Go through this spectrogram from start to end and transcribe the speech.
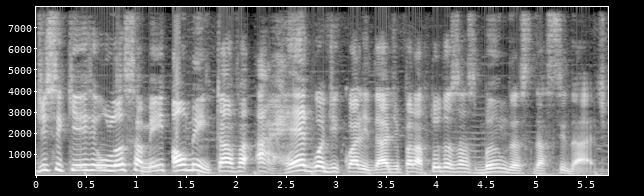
disse que o lançamento aumentava a régua de qualidade para todas as bandas da cidade.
